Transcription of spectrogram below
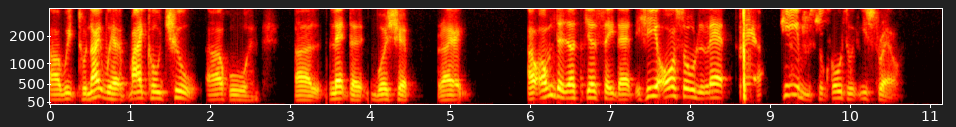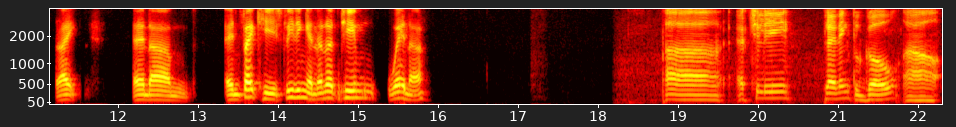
uh, we tonight we have Michael Chu, uh, who uh led the worship, right? I want to just, just say that he also led uh, teams to go to Israel, right? And um, in fact, he's leading another team when uh, Uh, actually planning to go uh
